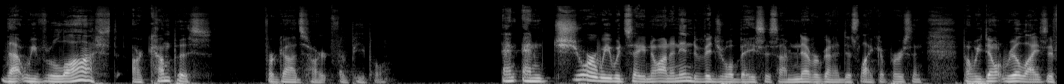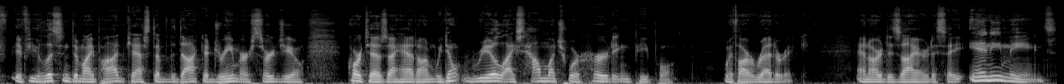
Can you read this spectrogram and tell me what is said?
That we've lost our compass for God's heart for people. And and sure we would say no on an individual basis I'm never going to dislike a person, but we don't realize if if you listen to my podcast of the DACA dreamer Sergio Cortez I had on, we don't realize how much we're hurting people with our rhetoric and our desire to say any means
